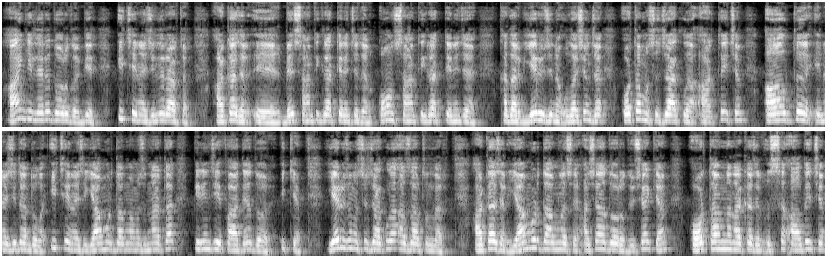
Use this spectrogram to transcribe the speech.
hangileri doğrudur? Bir, iç enerjileri artar. Arkadaşlar e, 5 santigrat dereceden 10 santigrat derece kadar yeryüzüne ulaşınca ortamın sıcaklığı arttığı için aldığı enerjiden dolayı iç enerji yağmur damlamızın artar. Birinci ifadeye doğru. İki, yeryüzünün sıcaklığı azaltırlar. Arkadaşlar yağmur damlası aşağı doğru düşerken ortamdan arkadaşlar ısı aldığı için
